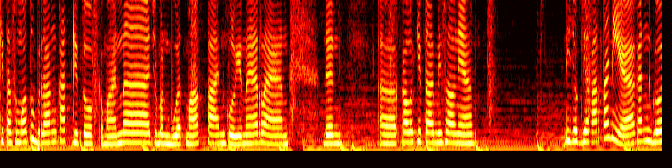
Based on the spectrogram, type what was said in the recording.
kita semua tuh berangkat gitu ke mana cuman buat makan kulineran. Dan uh, kalau kita misalnya di Yogyakarta nih ya. Kan gue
